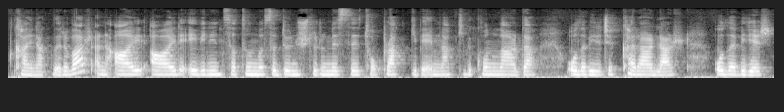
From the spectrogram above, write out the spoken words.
kaynakları var. Hani aile, aile evinin satılması, dönüştürülmesi, toprak gibi, emlak gibi konularda olabilecek kararlar olabilir.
